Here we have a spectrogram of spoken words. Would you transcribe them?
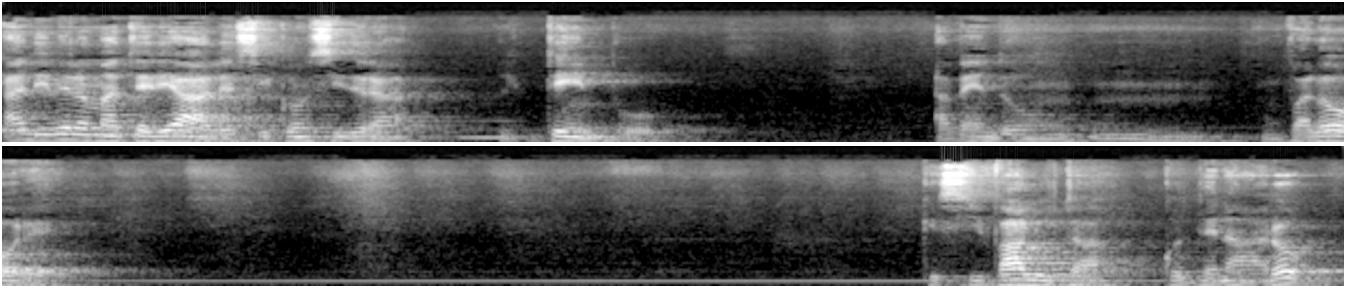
a livello materiale si considera il tempo avendo un, un, un valore che si valuta col denaro,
